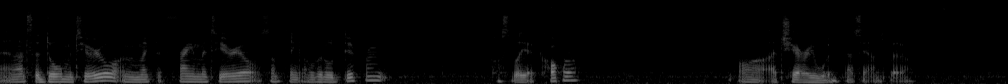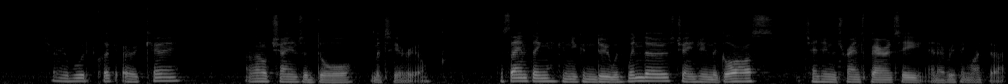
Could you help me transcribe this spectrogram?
And that's the door material, and we'll make the frame material something a little different, possibly a copper or a cherry wood. That sounds better. Cherry wood, click OK, and that'll change the door material. The same thing can you can do with windows, changing the glass, changing the transparency, and everything like that.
